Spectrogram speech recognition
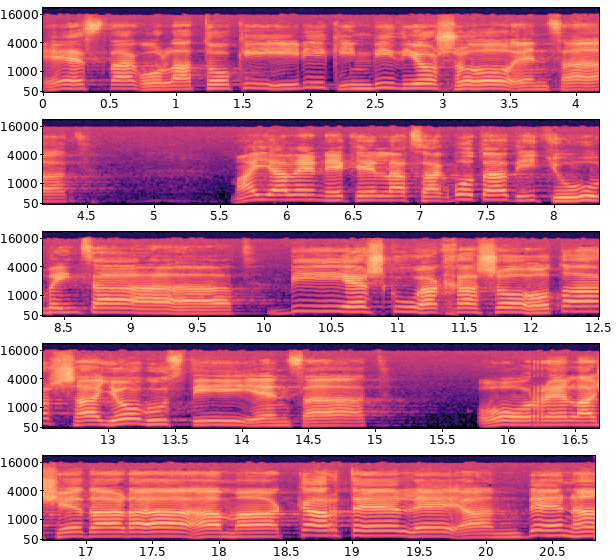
Ez dago latokirik inbidioso entzat, maialenek elatzak bota ditu behintzat. Bi eskuak jasota saio guztientzat. Horrela xedara ama kartelean dena.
